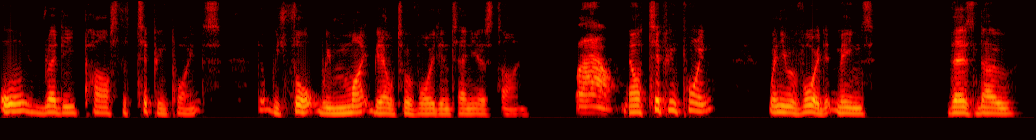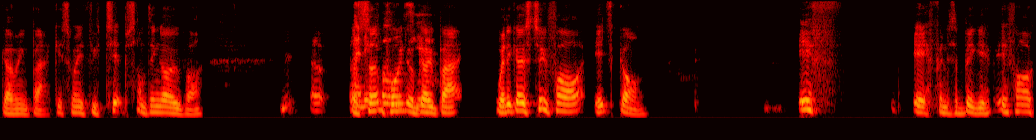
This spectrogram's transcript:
already passed the tipping points that we thought we might be able to avoid in 10 years' time. Wow. Now, a tipping point when you avoid it means there's no going back. It's when if you tip something over, uh, at a certain point it'll go back. When it goes too far, it's gone. If, if, and it's a big if, if our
